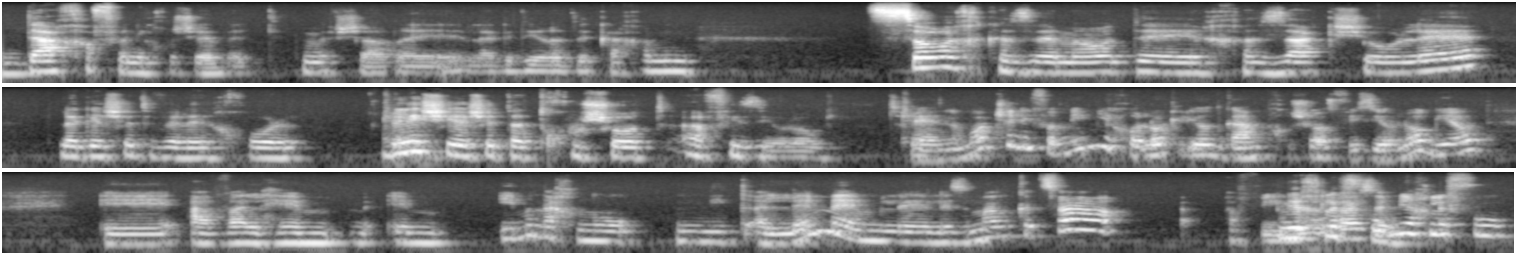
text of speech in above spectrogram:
דחף אני חושבת, אם אפשר להגדיר את זה ככה, מין צורך כזה מאוד חזק שעולה לגשת ולאכול, כן. בלי שיש את התחושות הפיזיולוגיות. כן, למרות שלפעמים יכולות להיות גם תחושות פיזיולוגיות, אבל הם, הם, אם אנחנו נתעלם מהם לזמן קצר, אפילו, יחלפו. אז הם יחלפו.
